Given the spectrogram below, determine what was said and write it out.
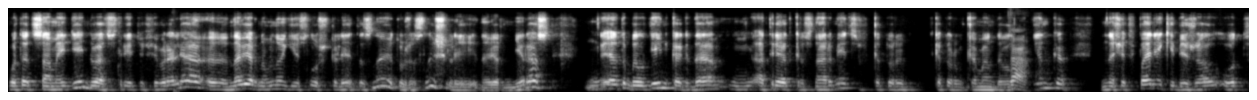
вот этот самый день, 23 февраля, э, наверное, многие слушатели это знают, уже слышали, и, наверное, не раз. Это был день, когда отряд красноармейцев, который, которым командовал да. Руденко, значит, в панике бежал от,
